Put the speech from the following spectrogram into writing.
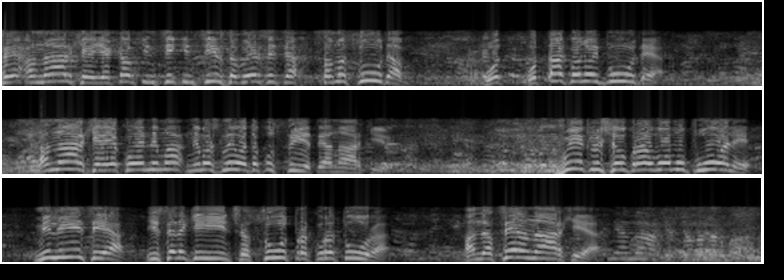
це анархія, яка в кінці кінців завершиться самосудом. От, от так воно й буде. Анархія, якої нема, неможливо допустити анархію. Виключно у правовому полі. Міліція і все таке інше. Суд, прокуратура. А на це анархія. Не анархия, все равно нормально.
